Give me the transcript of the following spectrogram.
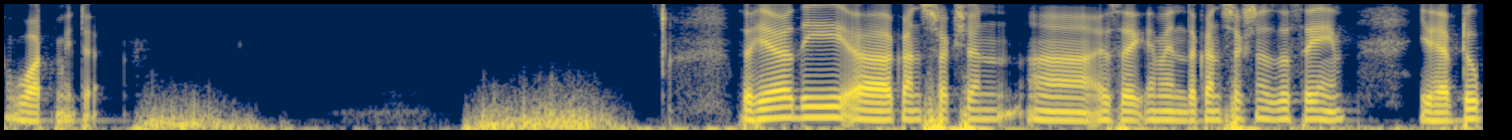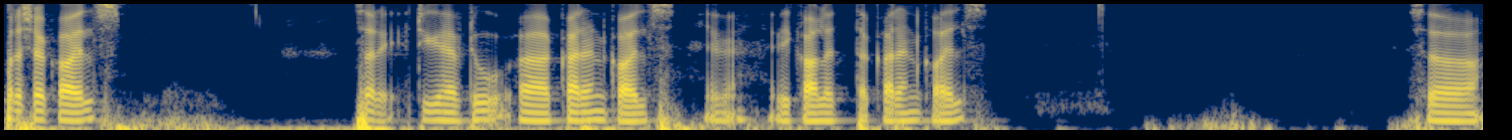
watt meter so here the uh, construction uh, is like I mean the construction is the same. You have two pressure coils sorry do you have two uh, current coils? We call it the current coils. So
